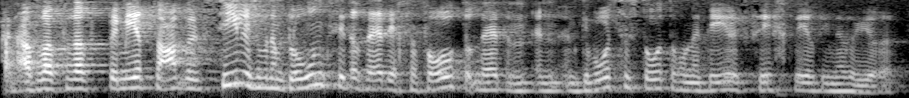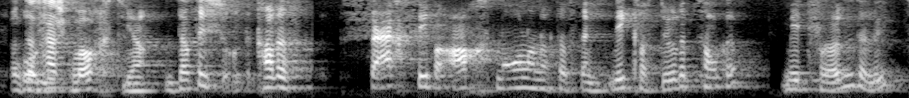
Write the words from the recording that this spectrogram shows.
Also was, was bei mir zahlt, weil das Ziel ist von dem Klon war, dass er dich verfolgt und er hat einen, einen, einen Geburtstagstorte, der dir ins Gesicht wird rühren. Und das hast du gemacht? Ja, und das ist, und ich habe das sechs, sieben, acht Mal habe ich das dann wirklich durchgezogen mit fremden Leuten.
